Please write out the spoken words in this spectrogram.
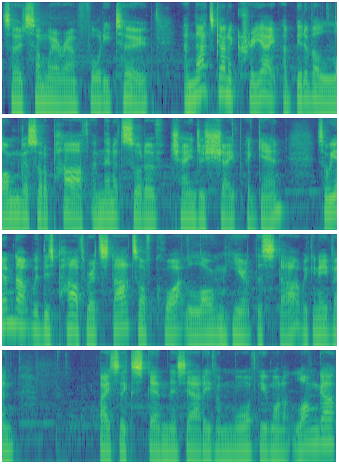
So somewhere around 42. And that's going to create a bit of a longer sort of path and then it sort of changes shape again. So we end up with this path where it starts off quite long here at the start. We can even basically extend this out even more if you want it longer.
